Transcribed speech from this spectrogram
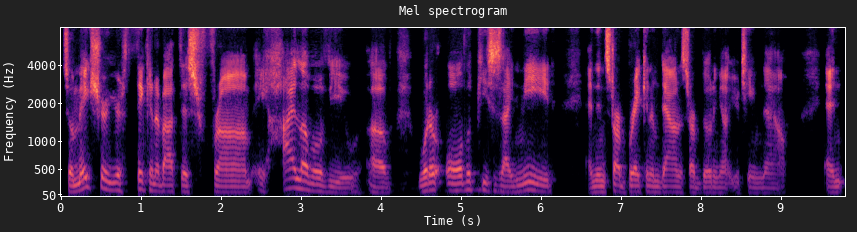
So make sure you're thinking about this from a high level view of what are all the pieces I need and then start breaking them down and start building out your team now. And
